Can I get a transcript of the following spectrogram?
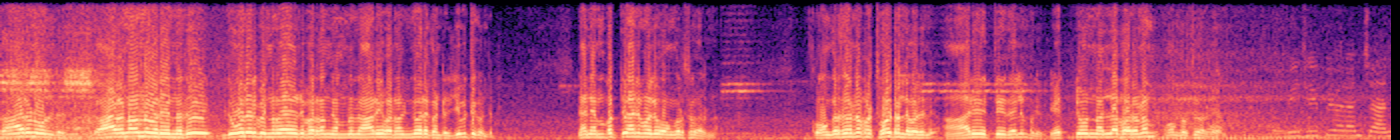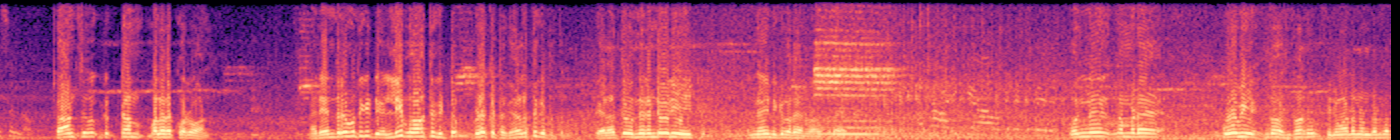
കാരണമുണ്ട് കാരണം? എന്ന് പറയുന്നത് ഇതുപോലെ ഒരു പിണറായി പറഞ്ഞ നമ്മൾ നാറി പറഞ്ഞു ഇന്നുവരെ കണ്ടിട്ട് ജീവിതത്തിൽ കണ്ടിട്ട് ഞാൻ എൺപത്തിനാല് മുതൽ കോൺഗ്രസ് കോൺഗ്രസ്സുകാരനെ പക്ഷോട്ടല്ല പറയുന്നത്? ആര് തെറ്റ് ചെയ്താലും പറയും. ഏറ്റവും നല്ല ഭരണം കോൺഗ്രസ് ഉണ്ടോ? ചാൻസ് കിട്ടാൻ വളരെ കുറവാണ്. നരേന്ദ്രമോദിക്ക് ഡൽഹി ഭാഗത്ത് കിട്ടും. ഇവിടെ കിട്ടും. കേരളത്തിൽ കിട്ടത്തില്ല. കേരളത്തിൽ ഒന്ന് രണ്ട് പേര് ജയിക്കും. എന്നാണ് എനിക്ക് പറയാനുള്ള അഭിപ്രായം. ഒന്ന് നമ്മുടെ ഗോപി എന്തോ എന്തോ സിനിമാടൻ ഉണ്ടല്ലോ?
